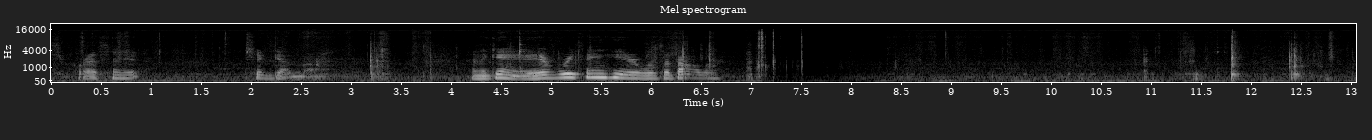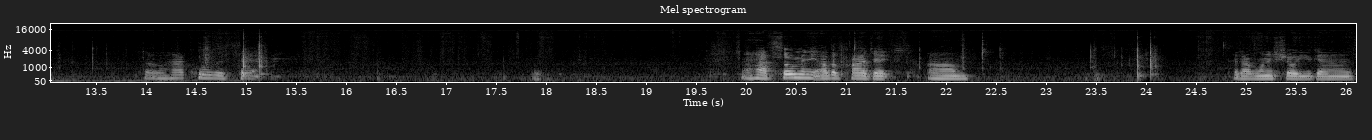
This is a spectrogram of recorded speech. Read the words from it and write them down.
Just pressing it together. And again, everything here was a dollar. So how cool is that? I have so many other projects um, that I want to show you guys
